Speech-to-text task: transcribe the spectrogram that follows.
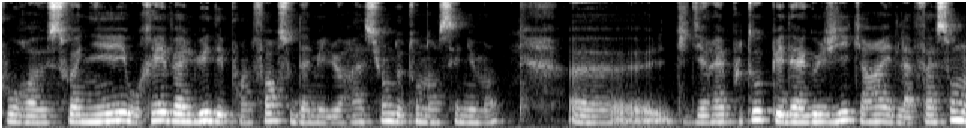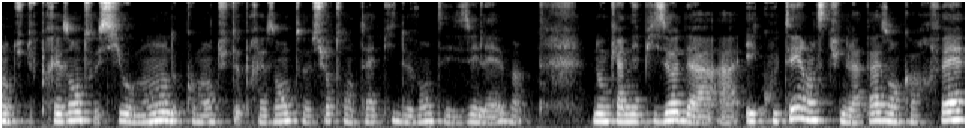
pour euh, soigner ou réévaluer des points de force ou d'amélioration de ton enseignement. Euh, je dirais plutôt pédagogique hein, et de la façon dont tu te présentes aussi au monde, comment tu te présentes sur ton tapis devant tes élèves. Donc un épisode à, écouter hein, si tu ne l'as pas encore fait,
